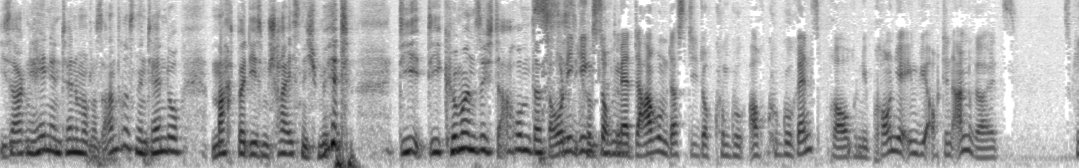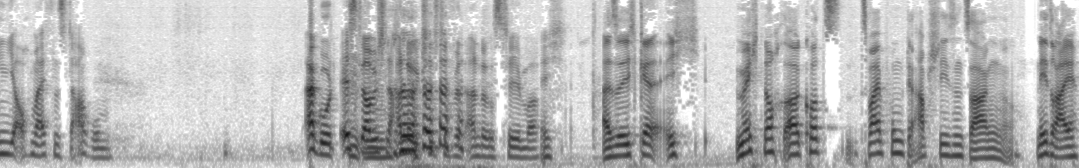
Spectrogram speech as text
Die sagen, hey, Nintendo macht was anderes. Nintendo macht bei diesem Scheiß nicht mit. Die, die kümmern sich darum, dass Sony ging es doch mehr darum, dass die doch Konkur auch Konkurrenz brauchen. Die brauchen ja irgendwie auch den Anreiz. Es ging ja auch meistens darum. Ah gut, ist glaube ich eine andere Geschichte für ein anderes Thema. Ich, also ich, ich möchte noch äh, kurz zwei Punkte abschließend sagen. Nee, drei.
